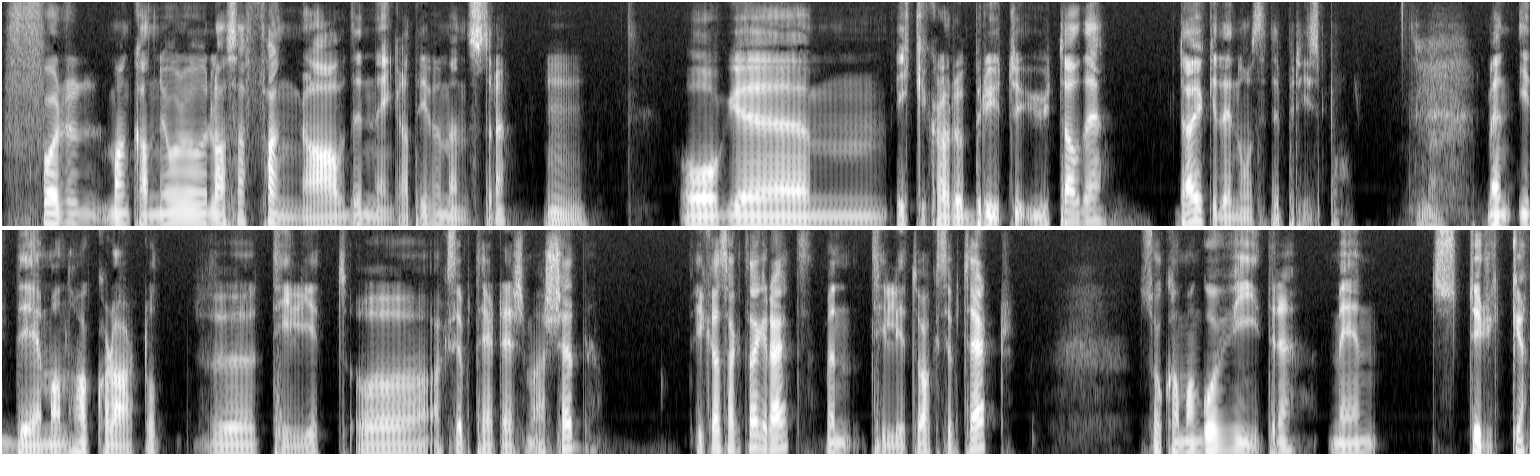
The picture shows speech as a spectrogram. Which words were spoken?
For man kan jo la seg fange av det negative mønsteret. Mm. Og eh, ikke klarer å bryte ut av det, da er jo ikke det noe å sette pris på. Nei. Men idet man har klart å øh, tilgitt og akseptert det som har skjedd, ikke har sagt det er greit, men tilgitt og akseptert, så kan man gå videre med en styrke.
